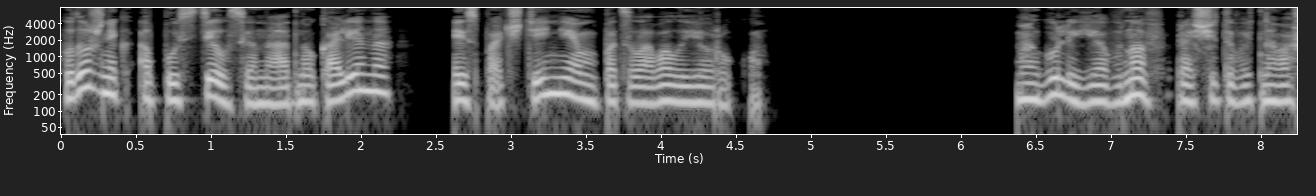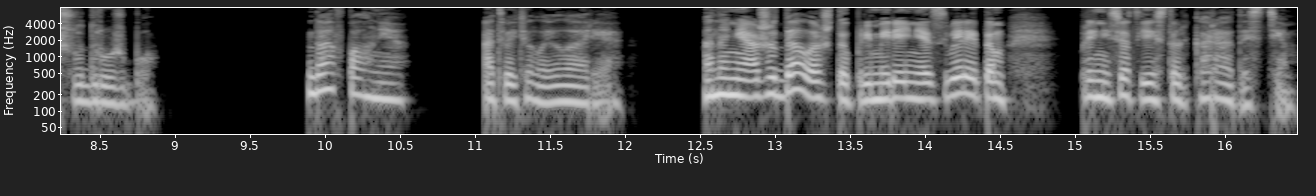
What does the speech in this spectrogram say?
художник опустился на одно колено и с почтением поцеловал ее руку. «Могу ли я вновь рассчитывать на вашу дружбу?» «Да, вполне», — ответила Илария. Она не ожидала, что примирение с Велитом принесет ей столько радости.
